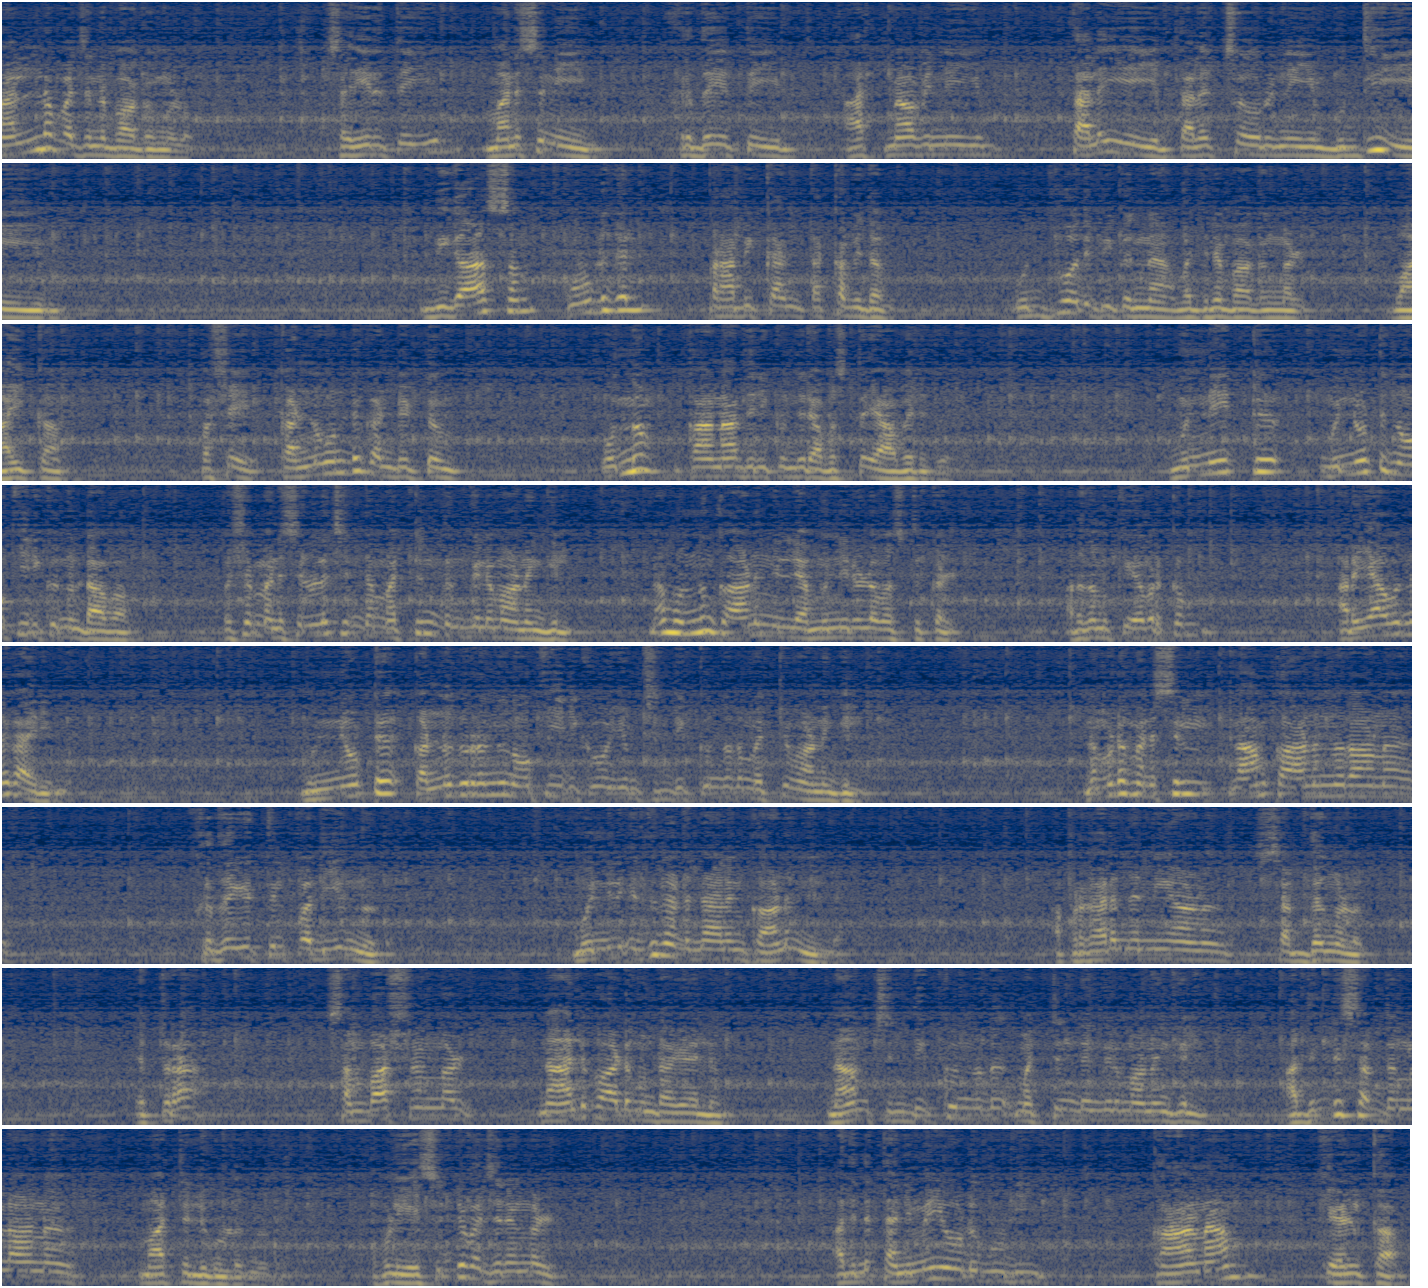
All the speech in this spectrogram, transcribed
നല്ല വചനഭാഗങ്ങളും ശരീരത്തെയും മനസ്സിനെയും ഹൃദയത്തെയും ആത്മാവിനെയും തലയെയും തലച്ചോറിനെയും ബുദ്ധിയെയും വികാസം കൂടുതൽ പ്രാപിക്കാൻ തക്കവിധം ഉദ്ബോധിപ്പിക്കുന്ന വചനഭാഗങ്ങൾ വായിക്കാം. പക്ഷേ കണ്ണുകൊണ്ട് കണ്ടിട്ടും ഒന്നും കാണാതിരിക്കുന്നൊരവസ്ഥയാവരുത്. മുന്നേറ്റ് മുന്നോട്ട് നോക്കിയിരിക്കുന്നുണ്ടാവാം. പക്ഷെ മനസ്സിലുള്ള ചിന്ത മറ്റെന്തെങ്കിലും ആണെങ്കിൽ നാം ഒന്നും കാണുന്നില്ല മുന്നിലുള്ള വസ്തുക്കൾ. അത് നമുക്ക് ഏവർക്കും അറിയാവുന്ന കാര്യമാണ് മുന്നോട്ട് കണ്ണു തുറന്ന് നോക്കിയിരിക്കുകയും ചിന്തിക്കുന്നതും മറ്റുമാണെങ്കിൽ നമ്മുടെ മനസ്സിൽ നാം കാണുന്നതാണ് ഹൃദയത്തിൽ പതിയുന്നത്. മുന്നിൽ എന്ത് നടന്നാലും കാണുന്നില്ല. അപ്രകാരം തന്നെയാണ് ശബ്ദങ്ങളും. എത്ര സംഭാഷണങ്ങൾ നാലുപാടുമുണ്ടായാലും നാം ചിന്തിക്കുന്നത് മറ്റെന്തെങ്കിലുമാണെങ്കിൽ അതിന്റെ ശബ്ദങ്ങളാണ് മാറ്റലുകൊള്ളുന്നത് അപ്പോൾ യേശുവിന്റെ വചനങ്ങൾ അതിന്റെ തനിമയോടുകൂടി കാണാം കേൾക്കാം.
